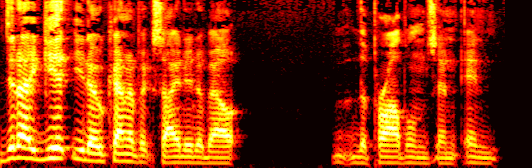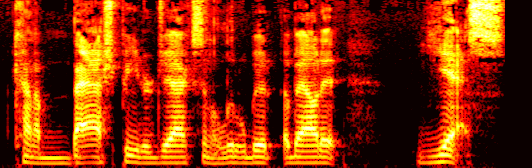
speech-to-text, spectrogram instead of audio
did I get you know kind of excited about the problems and, and kind of bash Peter Jackson a little bit about it? Yes,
